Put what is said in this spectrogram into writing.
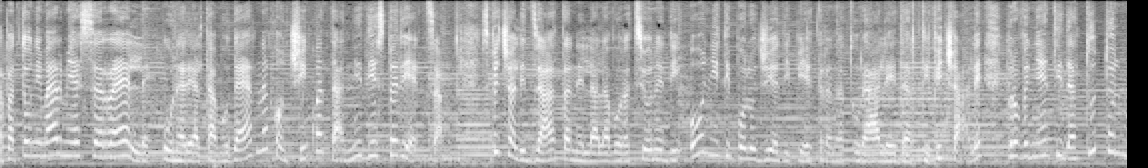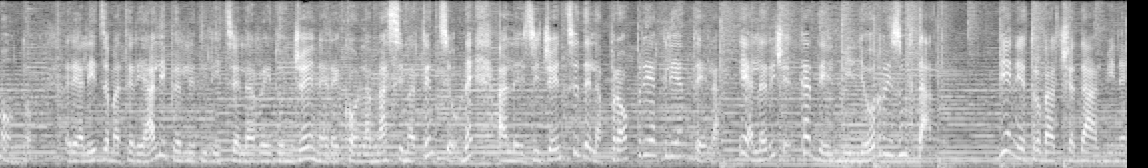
Trapattoni Marmi SRL, una realtà moderna con 50 anni di esperienza, specializzata nella lavorazione di ogni tipologia di pietra naturale ed artificiale provenienti da tutto il mondo. Realizza materiali per l'edilizia e l'arredo in genere con la massima attenzione alle esigenze della propria clientela e alla ricerca del miglior risultato. Vieni a trovarci ad Almine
